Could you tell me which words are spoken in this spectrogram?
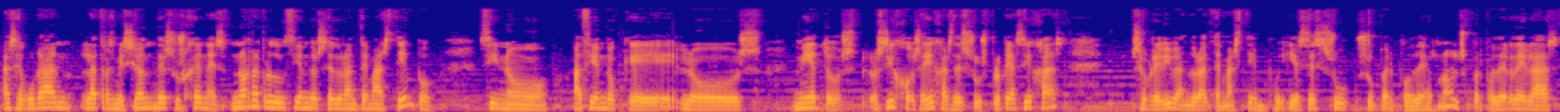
aseguran la transmisión de sus genes, no reproduciéndose durante más tiempo, sino haciendo que los nietos, los hijos e hijas de sus propias hijas sobrevivan durante más tiempo. Y ese es su superpoder, ¿no? El superpoder de las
